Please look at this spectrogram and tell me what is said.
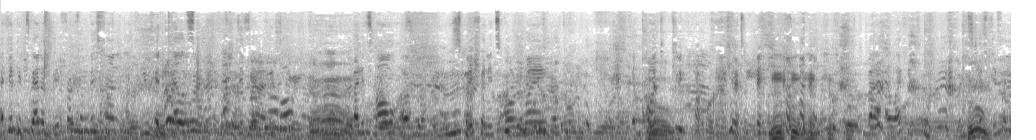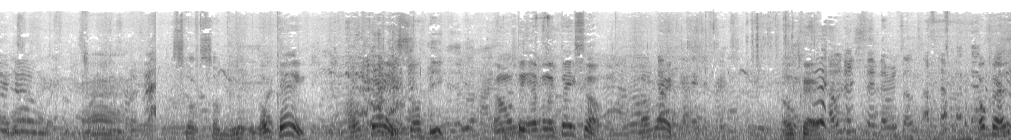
I think it's kind of different from this one. You can tell it's different people, Ah. but it's all um, special in its own way. The quantity. but I like it. Cool. Different. Ah. So so good. Okay. Okay. So big. I don't think Evelyne thinks so. All right. Okay. I was going to say the results after. Okay.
